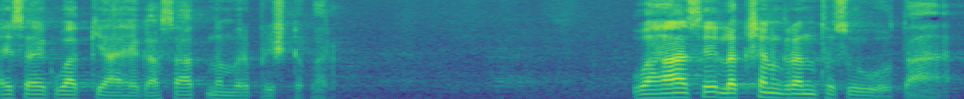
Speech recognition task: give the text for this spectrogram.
ऐसा एक वाक्य आएगा सात नंबर पृष्ठ पर। वहाँ से लक्षण ग्रंथ शुरू होता है।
